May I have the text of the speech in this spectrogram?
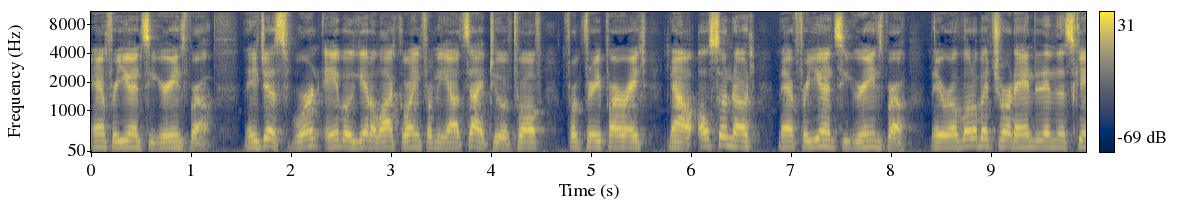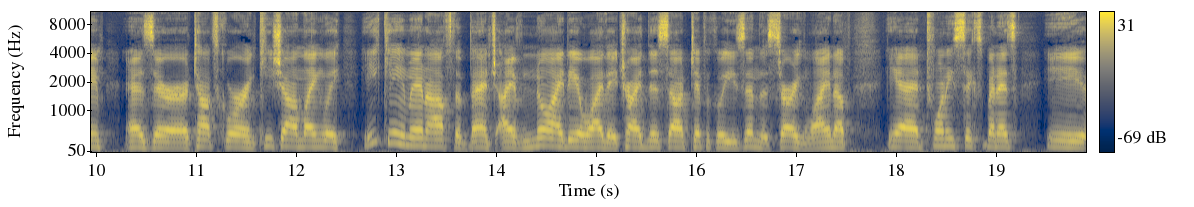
and for UNC Greensboro. They just weren't able to get a lot going from the outside, 2 of 12 from three point range. Now, also note that for UNC Greensboro, they were a little bit short handed in this game as their top scorer Keyshawn Langley, he came in off the bench. I have no idea why they tried this out. Typically, he's in the starting lineup. He had 26 minutes. He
